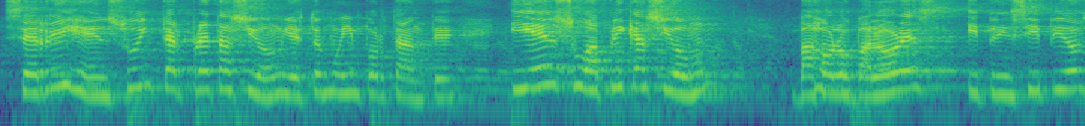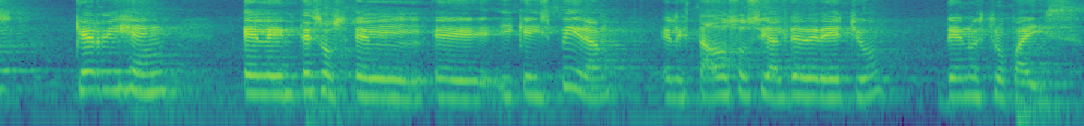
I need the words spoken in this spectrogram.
se rige en su interpretación, y esto es muy importante, y en su aplicación bajo los valores y principios que rigen el ente el, y que inspiran el Estado Social de Derecho de nuestro país.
